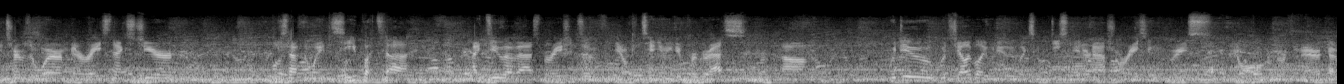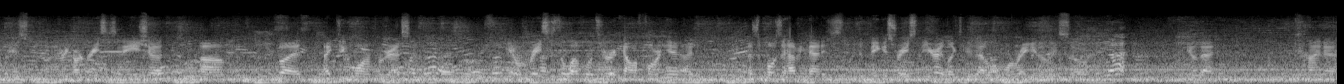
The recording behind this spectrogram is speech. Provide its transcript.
in terms of where I'm going to race next year, we'll just have to wait and see. But uh, I do have aspirations of you know continuing to progress. Um, we do with Jelly Belly. We do like some decent international racing. We race you know, all over North America. We do some pretty hard races in Asia. Um, but I do want to progress and you know races the level of Tour of California. I, as opposed to having that as the biggest race of the year, I'd like to do that a little more regularly. So you know that kind of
